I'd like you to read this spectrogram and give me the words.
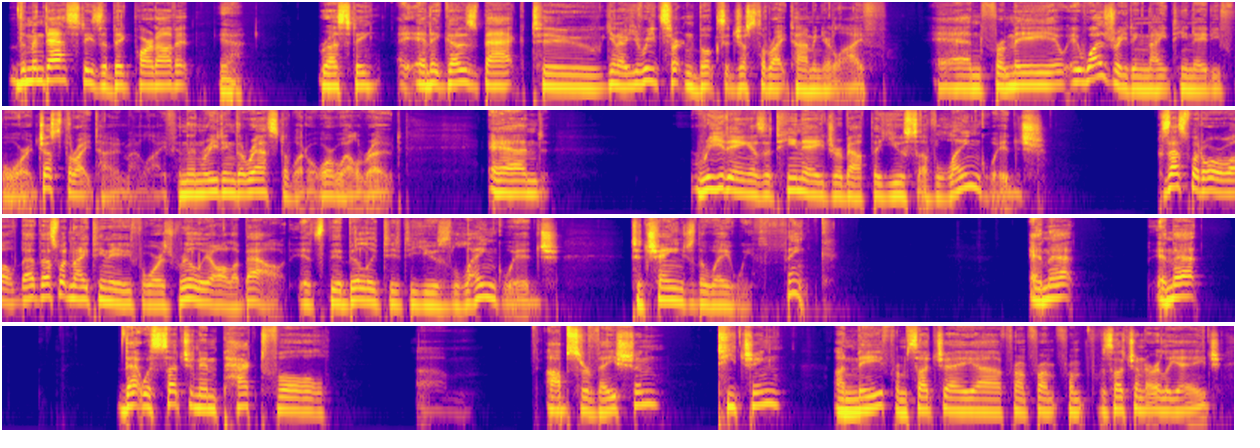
The mendacity is a big part of it. Yeah. Rusty. And it goes back to, you know, you read certain books at just the right time in your life. And for me, it, it, was reading 1984 at just the right time in my life, and then reading the rest of what Orwell wrote. And reading as a teenager about the use of language, because that's what Orwell, that, that's what 1984 is really all about. It's the ability to use language to change the way we think. And that and that that was such an impactful um, observation, teaching on me from such a uh, from, from from from such an early age.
